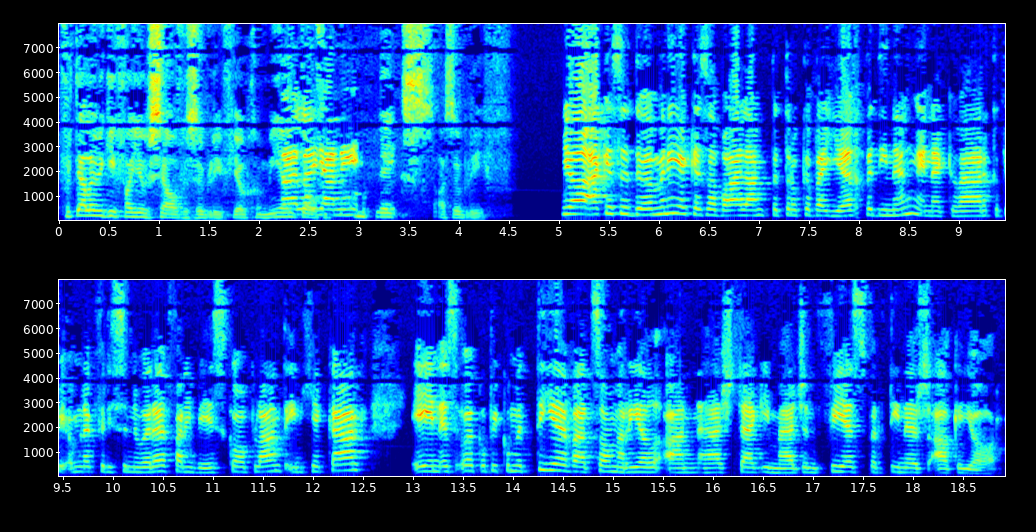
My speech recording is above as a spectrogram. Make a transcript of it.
Vertel 'n bietjie van jouself asseblief, jou gemeente of konteks asseblief. Ja, ek is 'n dominee. Ek is al baie lank betrokke by jeugbediening en ek werk op die oomblik vir die sinode van die Wes-Kaapland en gee kerk en is ook op die komitee wat saam reël aan #ImagineFees vir tieners elke jaar.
